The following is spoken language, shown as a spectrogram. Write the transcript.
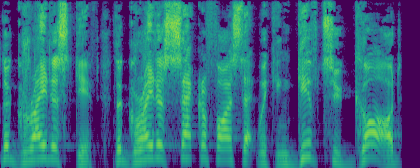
The greatest gift, the greatest sacrifice that we can give to God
